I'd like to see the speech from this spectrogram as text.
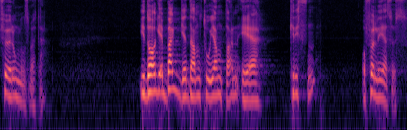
før ungdomsmøtet. I dag er begge de to jentene er kristen og følge Jesus.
